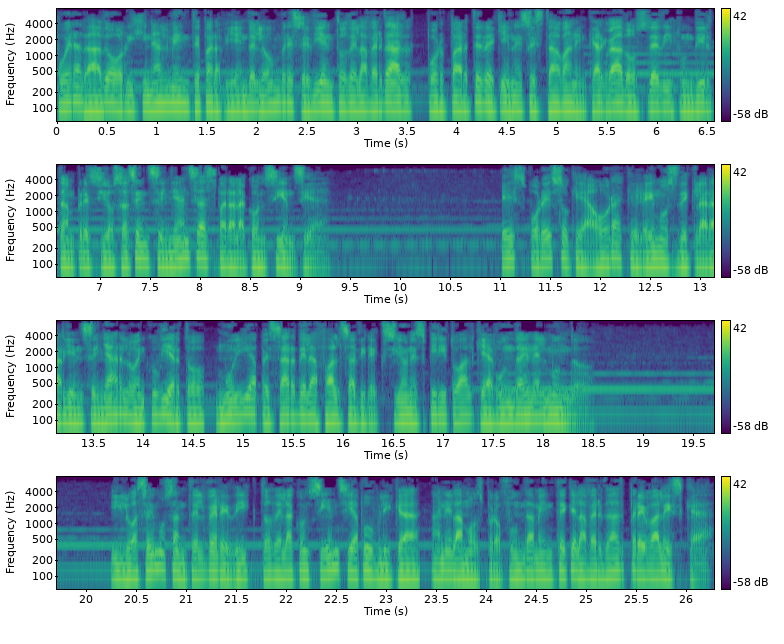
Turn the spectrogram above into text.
fuera dado originalmente para bien del hombre sediento de la verdad, por parte de quienes estaban encargados de difundir tan preciosas enseñanzas para la conciencia. Es por eso que ahora queremos declarar y enseñarlo encubierto, muy a pesar de la falsa dirección espiritual que abunda en el mundo y lo hacemos ante el veredicto de la conciencia pública, anhelamos profundamente que la verdad prevalezca.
